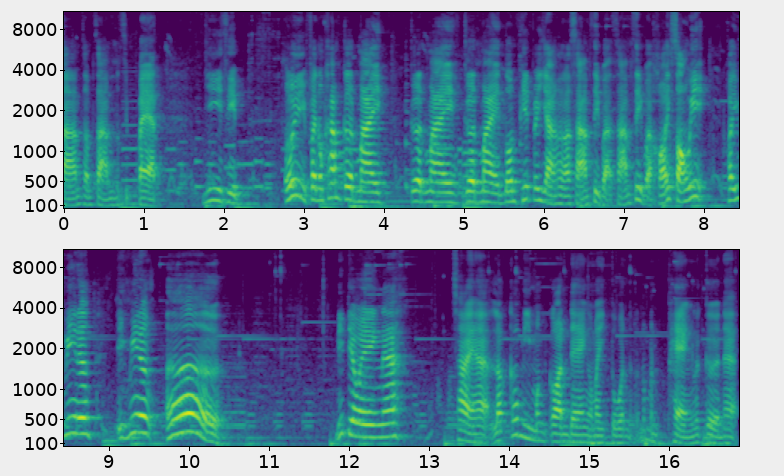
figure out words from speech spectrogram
สามสามสามสิบแปดยี่สิบเอ้ยไฟตรงข้ามเกิดใหม่ เกิดใหม่ เกิดใหม่โดนพิษไปอย่างละสามสิบอะสามสิบอะ ขออีกสองวิ ขออีกวิหนึ่งอีกวิหนึ่งเออ นิดเดียวเองนะ ใช่ฮะ แล้วก็มีมังกรแดงออกมาอีกตัวนึ่งแล้วมันแพงเหลือเกินฮะ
